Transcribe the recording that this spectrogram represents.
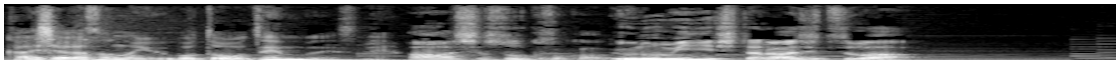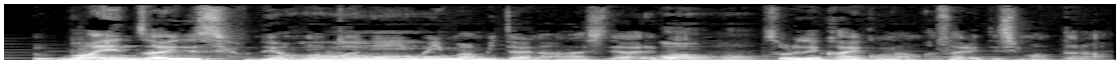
会社がその言うことを全部ですね。ああ、しそうかそうか。鵜呑みにしたら、実は、もう冤罪ですよね、本当に。今今みたいな話であれば。ああそれで解雇なんかされてしまったら。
